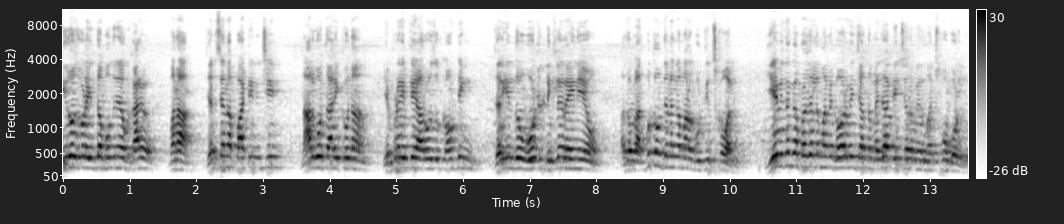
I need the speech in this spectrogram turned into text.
ఈ రోజు కూడా ఇంతకుముందు నేను ఒక కార్య మన జనసేన పార్టీ నుంచి నాలుగో తారీఖున ఎప్పుడైతే ఆ రోజు కౌంటింగ్ జరిగిందో ఓట్లు డిక్లేర్ అయినాయో అదొక అద్భుతం దినంగా మనం గుర్తించుకోవాలి. ఏ విధంగా ప్రజలు మనల్ని గౌరవించి అంత మెజార్టీ ఇచ్చారో మీరు మర్చిపోకూడదు.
